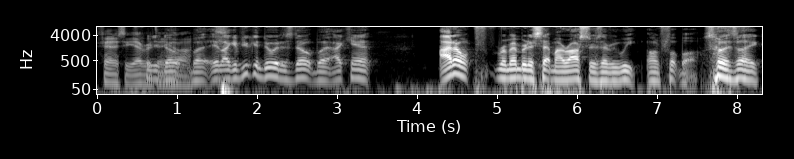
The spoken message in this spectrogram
Fantasy pretty everything. dope. huh? But it, like, if you can do it, it's dope. But I can't. I don't f- remember to set my rosters every week on football, so it's like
